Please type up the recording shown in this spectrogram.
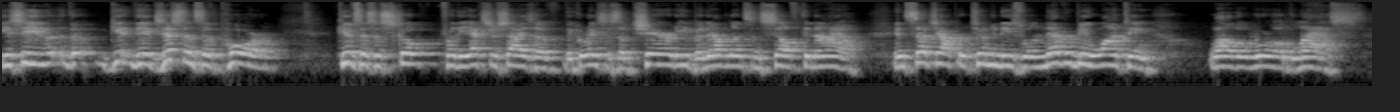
You see, the, the, the existence of poor gives us a scope for the exercise of the graces of charity, benevolence, and self denial. And such opportunities will never be wanting while the world lasts.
